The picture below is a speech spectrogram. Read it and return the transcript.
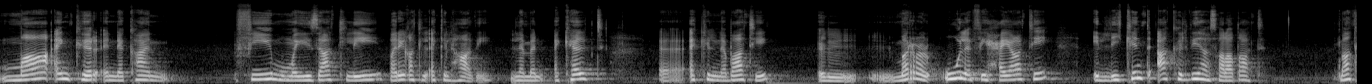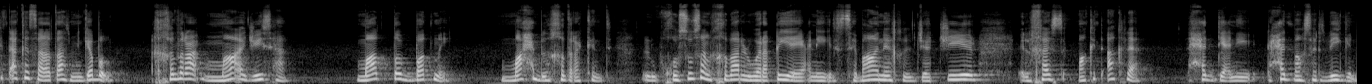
ما أنكر إنه كان في مميزات لطريقة الأكل هذه. لما أكلت آه، أكل نباتي المرة الأولى في حياتي اللي كنت آكل فيها سلطات. ما كنت آكل سلطات من قبل. خضرة ما أجيسها. ما تطب بطني. ما أحب الخضرة كنت. خصوصا الخضار الورقية يعني السبانخ الجرجير الخس. ما كنت آكله لحد يعني لحد ما صرت فيجن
